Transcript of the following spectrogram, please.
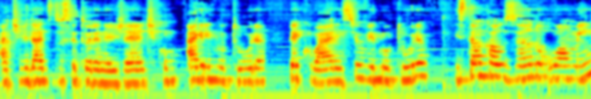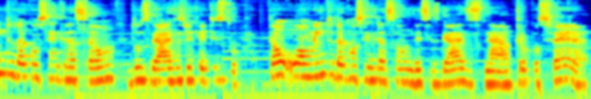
atividades do setor energético, agricultura, pecuária e silvicultura estão causando o aumento da concentração dos gases de efeito estufa. Então, o aumento da concentração desses gases na troposfera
